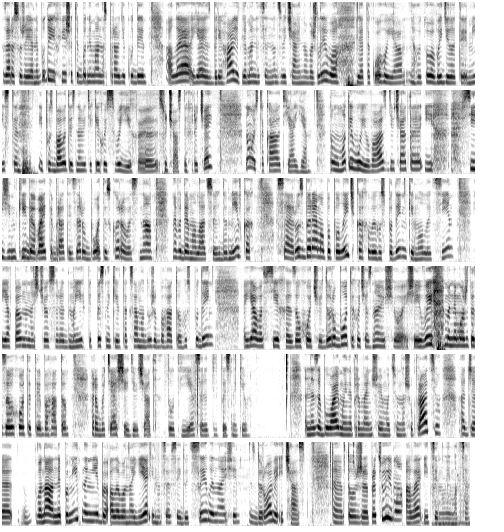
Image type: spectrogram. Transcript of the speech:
Зараз уже я не буду їх вішати, бо нема насправді куди, але я їх зберігаю. Для мене це надзвичайно важливо. Для такого я готова виділити місце і позбавитись навіть якихось своїх сучасних речей. Ну, ось така от я є. Тому мотивую вас, дівчата, і всі жінки, давайте братись за роботу. Скоро весна, наведемо лад в своїх домівках. Все розберемо по поличках. Ви господинки, молодці. І я впевнена, що серед моїх підписників так само дуже багато господинь. Я вас всіх заохочую до роботи, хоча знаю, що ще й ви мене можете заохотити. Багато роботящих дівчат тут є серед підписників. Не забуваємо і не применшуємо цю нашу працю, адже вона непомітна ніби, але вона є, і на це все йдуть сили наші, здоров'я і час. Е, Тож працюємо, але і цінуємо це.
